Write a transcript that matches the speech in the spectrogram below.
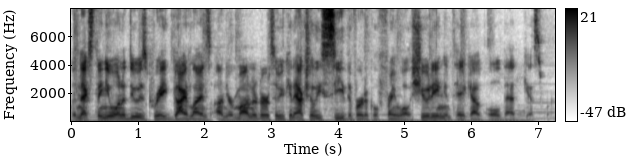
The next thing you want to do is create guidelines on your monitor so you can actually see the vertical frame while shooting and take out all that guesswork.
